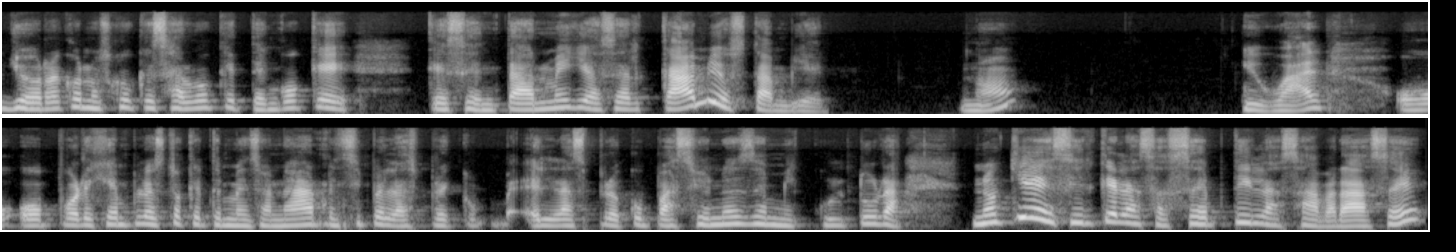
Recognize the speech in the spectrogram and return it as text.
yo reconozco que es algo que tengo que que sentarme y hacer cambios también, ¿no? Igual, o o, por ejemplo, esto que te mencionaba al principio, las precu eh, las preocupaciones de mi cultura. No quiere decir que las acepte y las abrace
